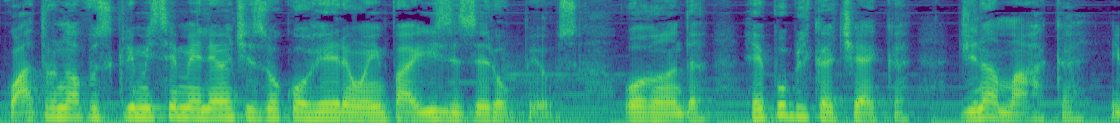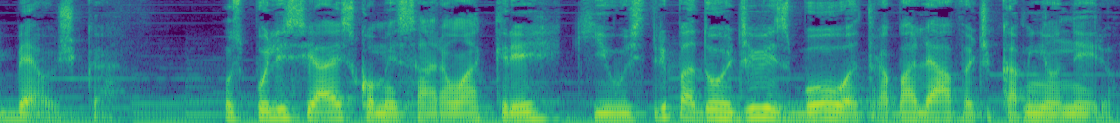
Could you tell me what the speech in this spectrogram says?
quatro novos crimes semelhantes ocorreram em países europeus: Holanda, República Tcheca, Dinamarca e Bélgica. Os policiais começaram a crer que o estripador de Lisboa trabalhava de caminhoneiro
